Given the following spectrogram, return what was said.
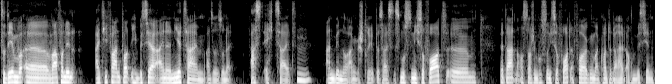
Zudem äh, war von den IT-Verantwortlichen bisher eine Near-Time, also so eine fast Echtzeit-Anbindung mhm. angestrebt. Das heißt, es musste nicht sofort ähm, der Datenaustausch musste nicht sofort erfolgen. Man konnte da halt auch ein bisschen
